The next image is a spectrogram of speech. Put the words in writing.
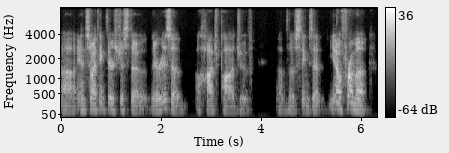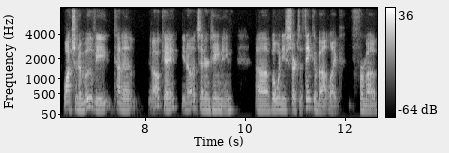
uh, and so i think there's just a there is a, a hodgepodge of of those things that you know from a watching a movie kind of okay you know it's entertaining uh, but when you start to think about like from a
